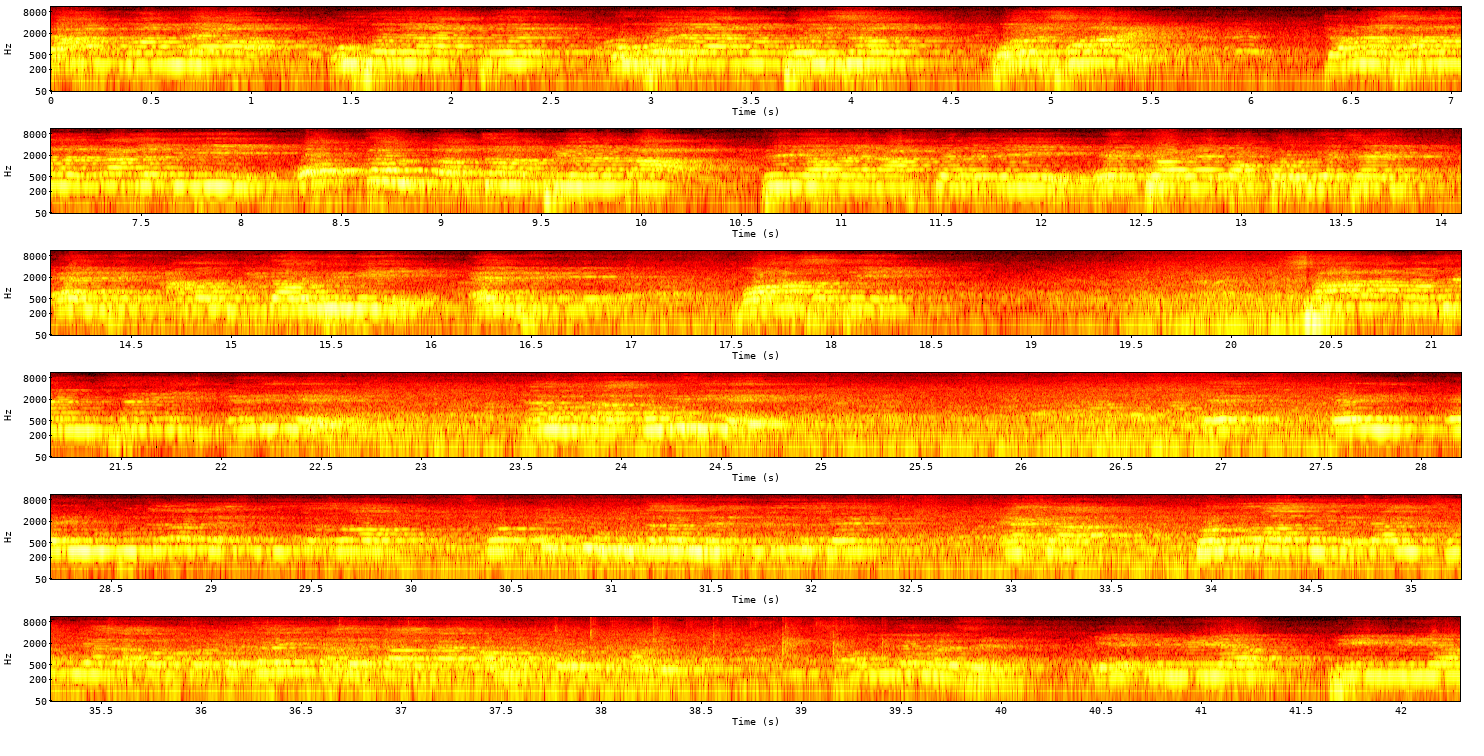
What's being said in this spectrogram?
রামগঞ্জ উপজেলা উপজেলা পরিষদ, পৌরসভায় জনসাধারণের কাছে তিনি অত্যন্ত জনপ্রিয় নেতা। তিনি হলেন আজকে তিনি একটু আগে বক্তব্য দিয়েছেন এলপি আমন্ত্রিত অতিথি এলপিপি মহাসচিব সারা হোসেন সেলিম। এদিকে, এবং তার কমিটিকে এই এই উপজেলার নেতৃত্ব সহ প্রত্যেকটি উপজেলার নেতৃত্বকে একটা ধন্যবাদ দিতে চাই সুক্রিয়া জ্ঞাপন করতে চাই তাদের কাজটা গ্রহণ করতে পারি। সহযোগিতা করেছেন ইলেকট্রিক মিডিয়া প্রিন্ট মিডিয়া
